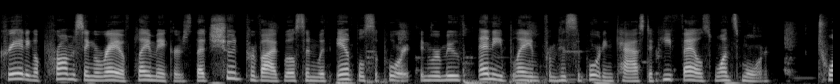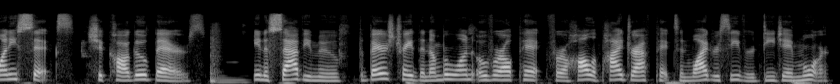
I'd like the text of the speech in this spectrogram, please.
creating a promising array of playmakers that should provide Wilson with ample support and remove any blame from his supporting cast if he fails once more. 26. Chicago Bears. In a savvy move, the Bears trade the number one overall pick for a haul of high draft picks and wide receiver DJ Moore,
